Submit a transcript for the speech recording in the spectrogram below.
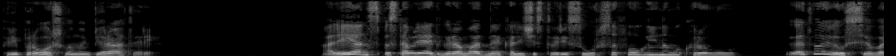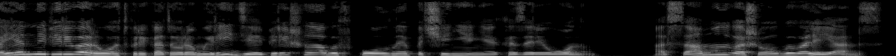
при прошлом императоре. Альянс поставляет громадное количество ресурсов огненному крылу, Готовился военный переворот, при котором Иридия перешла бы в полное подчинение Казариону, а сам он вошел бы в альянс.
